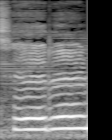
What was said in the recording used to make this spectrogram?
ശരണ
